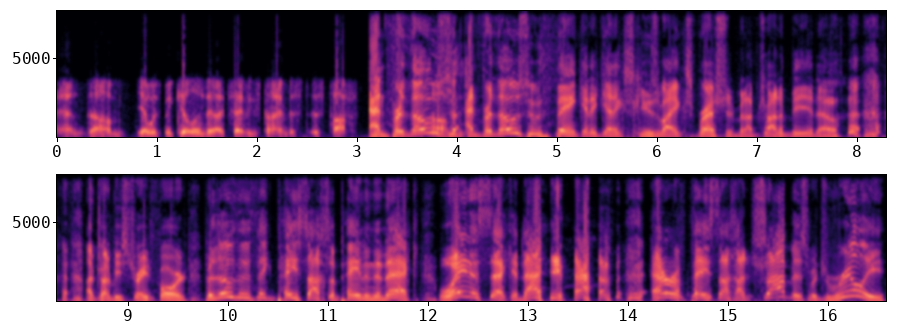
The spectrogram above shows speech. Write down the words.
and um, yeah, with McGill and daylight savings time is is tough. And for those Um, and for those who think, and again, excuse my expression, but I'm trying to be, you know, I'm trying to be straightforward. For those who think Pesach's a pain in the neck, wait a second. Now you have Erev Pesach on Shabbos, which really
